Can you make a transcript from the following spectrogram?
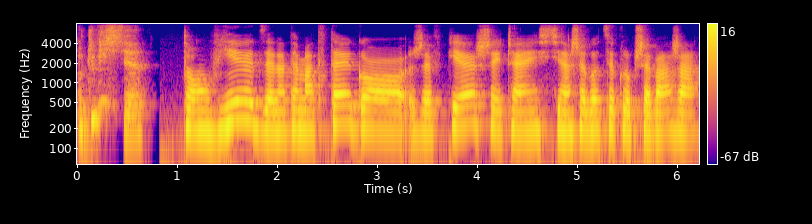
Oczywiście. Tą wiedzę na temat tego, że w pierwszej części naszego cyklu przeważa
